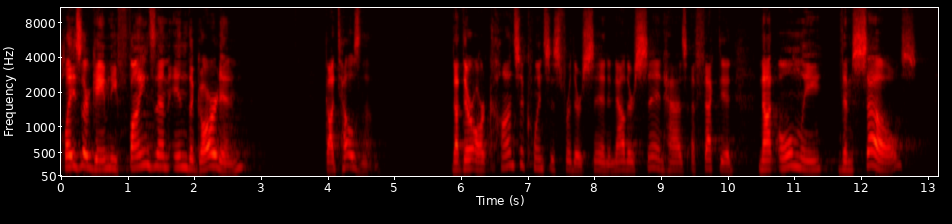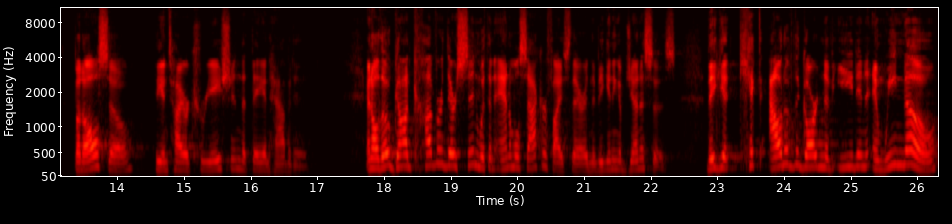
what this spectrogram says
plays their game and he finds them in the garden, God tells them that there are consequences for their sin. And now their sin has affected not only themselves, but also the entire creation that they inhabited. And although God covered their sin with an animal sacrifice there in the beginning of Genesis, they get kicked out of the Garden of Eden, and we know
